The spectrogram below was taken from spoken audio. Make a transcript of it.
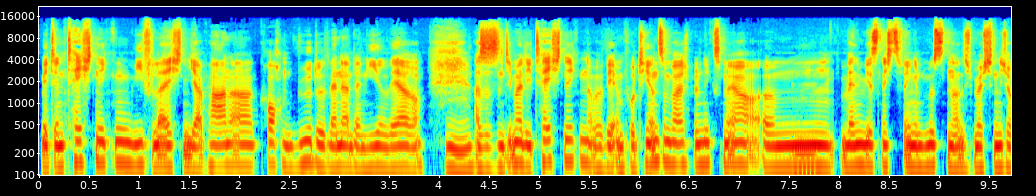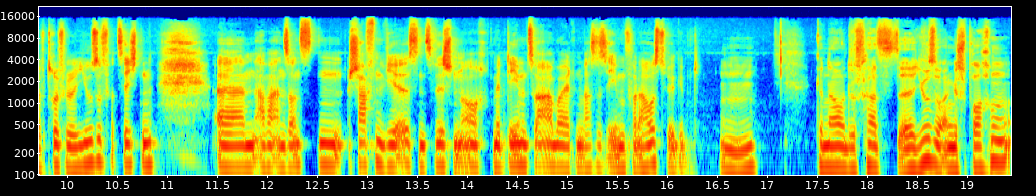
mit den Techniken, wie vielleicht ein Japaner kochen würde, wenn er denn hier wäre. Mhm. Also es sind immer die Techniken, aber wir importieren zum Beispiel nichts mehr, ähm, mhm. wenn wir es nicht zwingend müssten. Also ich möchte nicht auf Trüffel oder Yuzu verzichten. Ähm, aber ansonsten schaffen wir es inzwischen auch mit dem zu arbeiten, was es eben vor der Haustür gibt. Mhm. Genau, du hast äh, Yuzu angesprochen.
